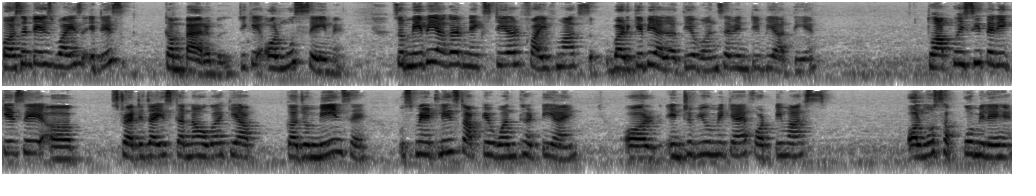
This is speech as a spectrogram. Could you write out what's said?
percentage wise it is comparable ठीक है? ऑलमोस्ट सेम है. सो मे बी अगर नेक्स्ट ईयर फाइव मार्क्स बढ़ के भी आ जाती है वन सेवेंटी भी आती है तो आपको इसी तरीके से स्ट्रेटेजाइज uh, करना होगा कि आपका जो मेन्स है उसमें एटलीस्ट आपके वन थर्टी आए। और इंटरव्यू में क्या है फोर्टी मार्क्स ऑलमोस्ट सबको मिले हैं।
